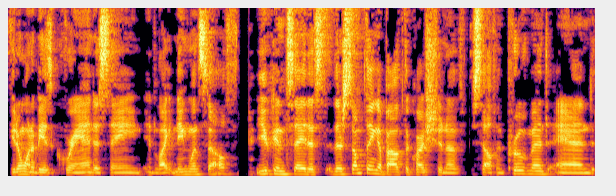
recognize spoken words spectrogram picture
if you don't want to be as grand as saying enlightening oneself, you can say this. There's something about the question of self improvement and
